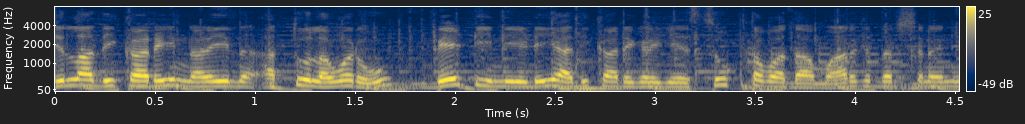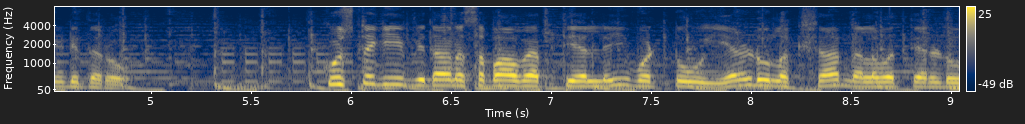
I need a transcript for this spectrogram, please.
ಜಿಲ್ಲಾಧಿಕಾರಿ ನಳಿನ್ ಅತುಲ್ ಅವರು ಭೇಟಿ ನೀಡಿ ಅಧಿಕಾರಿಗಳಿಗೆ ಸೂಕ್ತವಾದ ಮಾರ್ಗದರ್ಶನ ನೀಡಿದರು. ಕುಷ್ಟಗಿ ವಿಧಾನಸಭಾ ವ್ಯಾಪ್ತಿಯಲ್ಲಿ ಒಟ್ಟು ಎರಡು ಲಕ್ಷ ನಲವತ್ತೆರಡು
